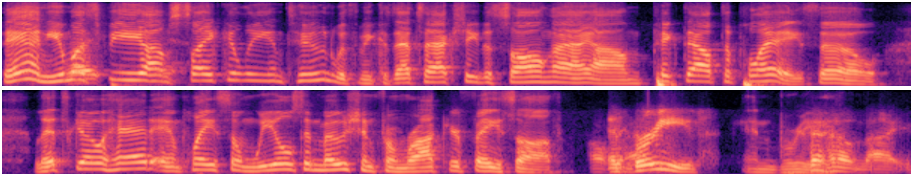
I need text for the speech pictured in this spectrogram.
Dan, you right. must be um, psychically in tune with me because that's actually the song I um, picked out to play. So let's go ahead and play some Wheels in Motion from Rock Your Face Off. and breathe. And breathe. oh, nice.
